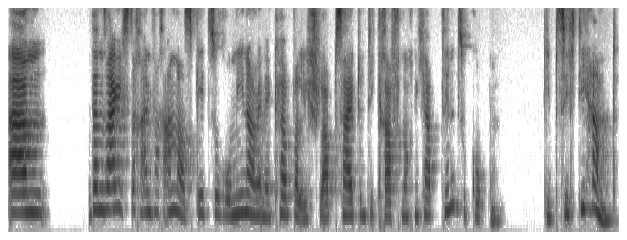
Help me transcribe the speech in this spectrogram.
ähm, dann sage ich es doch einfach anders. Geht zu Romina, wenn ihr körperlich schlapp seid und die Kraft noch nicht habt, hinzugucken. Gib sich die Hand.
